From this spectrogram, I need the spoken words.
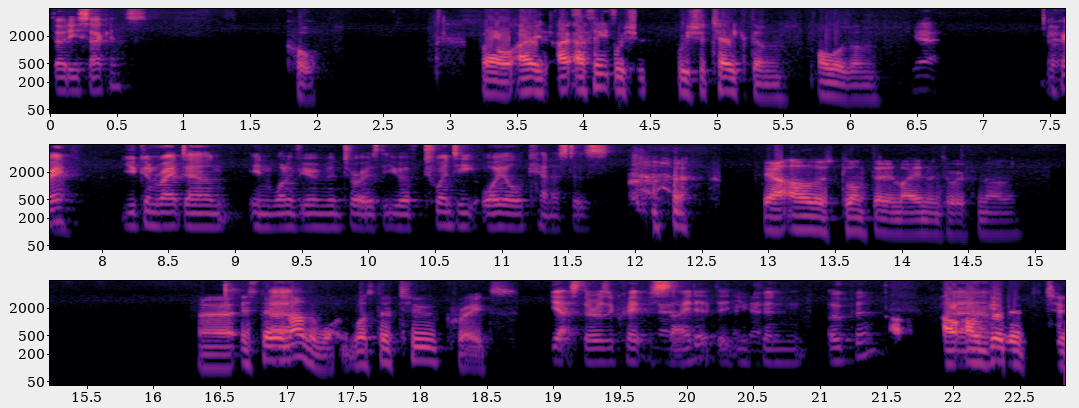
30 seconds. Cool. Well, I, I, I think we should we should take them, all of them. Yeah. Okay. You can write down in one of your inventories that you have 20 oil canisters. Yeah, I'll just plunk that in my inventory for now. Then. Uh, is there Uh, another one? Was there two crates? Yes, there is a crate beside it that you okay. can open. I'll, I'll Uh, give it to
